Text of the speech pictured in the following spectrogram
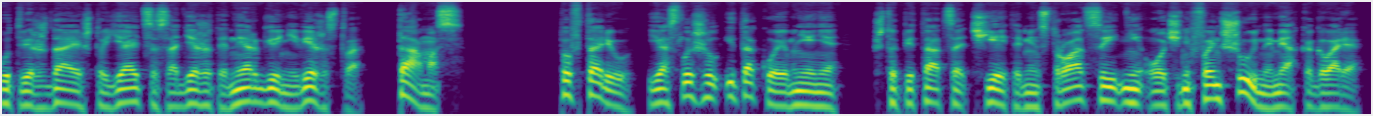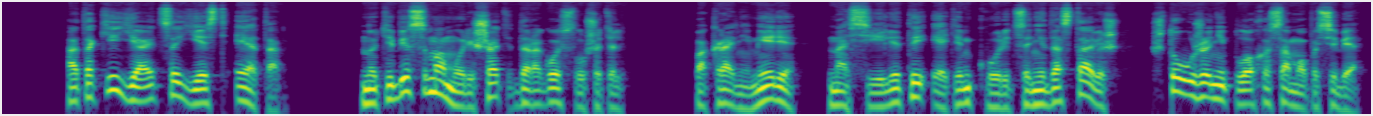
утверждая, что яйца содержат энергию невежества, тамос. Повторю, я слышал и такое мнение, что питаться чьей-то менструацией не очень фэншуйно, мягко говоря. А такие яйца есть это. Но тебе самому решать, дорогой слушатель. По крайней мере, насилие ты этим курице не доставишь, что уже неплохо само по себе.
